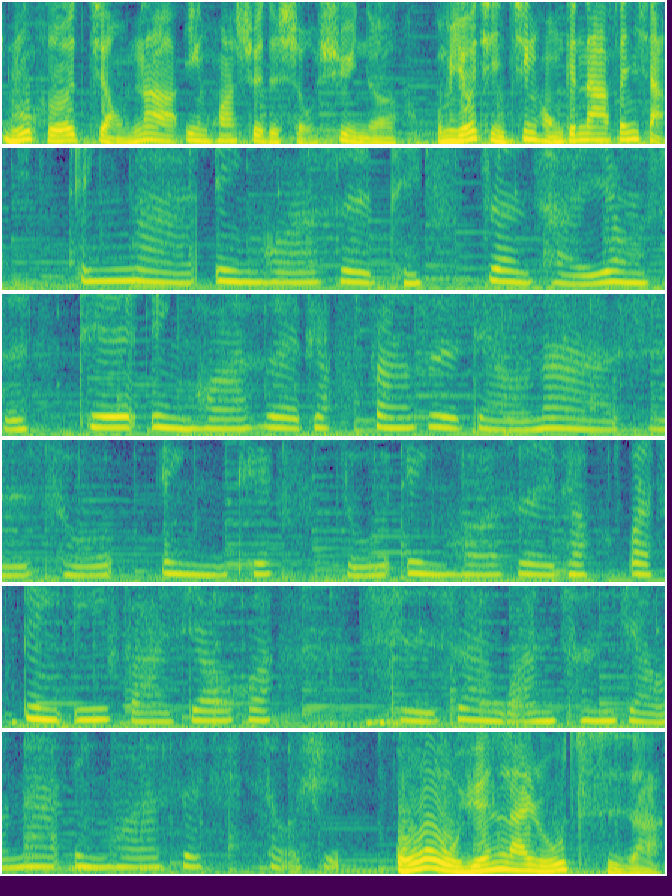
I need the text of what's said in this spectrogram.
如何缴纳印花税的手续呢？我们有请静红跟大家分享。应纳印花税凭证采用时贴印花税票方式缴纳时，除印贴。足印花税票外，并依法消化，使算完成缴纳印花税手续。哦，原来如此啊！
